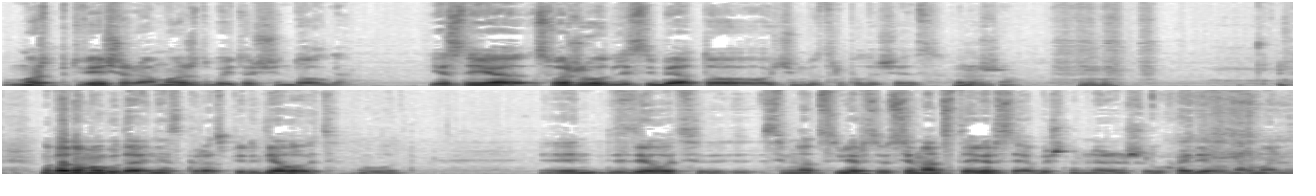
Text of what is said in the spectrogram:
может быть вечер, а может быть очень долго. Если я свожу для себя, то очень быстро получается. Хорошо. Ну, потом могу, да, несколько раз переделывать. Вот. Э, Сделать 17 версию. 17 версия обычно у меня раньше выходила нормально.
